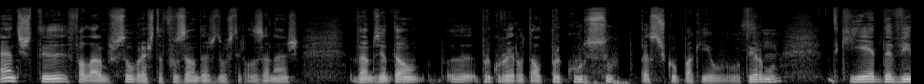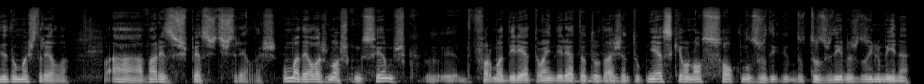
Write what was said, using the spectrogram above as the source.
Antes de falarmos sobre esta fusão das duas estrelas anãs, vamos então uh, percorrer o tal percurso, peço desculpa aqui o, o termo, Sim. de que é da vida de uma estrela. Há várias espécies de estrelas. Uma delas nós conhecemos, que, eh, de forma direta ou indireta toda a uhum. gente o conhece, que é o nosso Sol que nos, todos os dias nos ilumina.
